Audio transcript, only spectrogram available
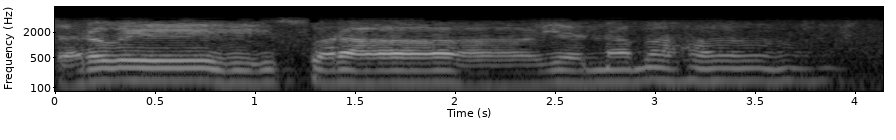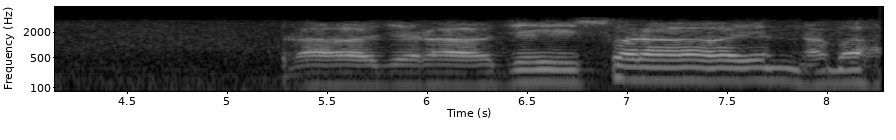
सर्वेश्वराय नमः। राजराजेश्वराय नमः।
